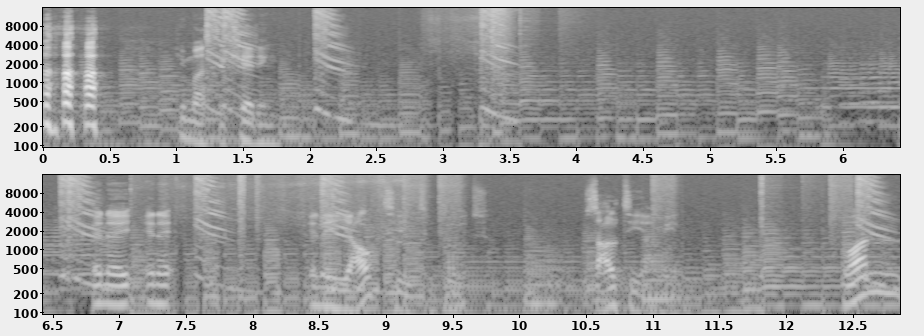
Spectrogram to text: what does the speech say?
you must be kidding. In a in a in a Yalti to boot. Salty, I mean. One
